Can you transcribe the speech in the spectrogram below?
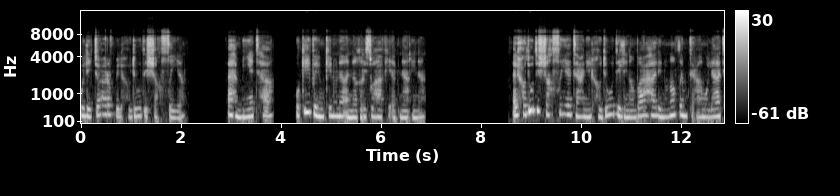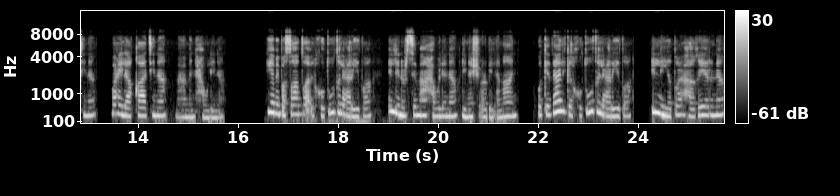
واللي تعرف بالحدود الشخصية. أهميتها وكيف يمكننا أن نغرسها في أبنائنا. الحدود الشخصية تعني الحدود اللي نضعها لننظم تعاملاتنا وعلاقاتنا مع من حولنا. هي ببساطة الخطوط العريضة اللي نرسمها حولنا لنشعر بالأمان وكذلك الخطوط العريضة اللي يضعها غيرنا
